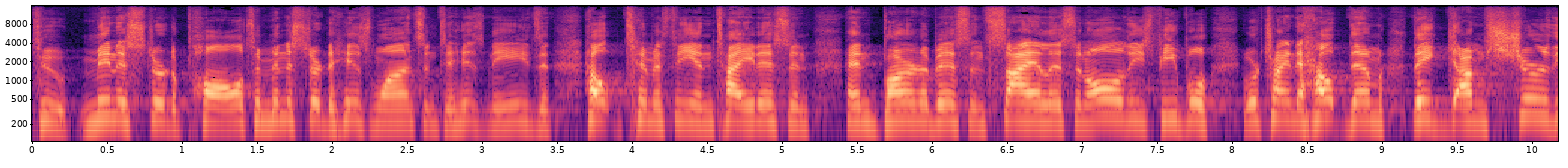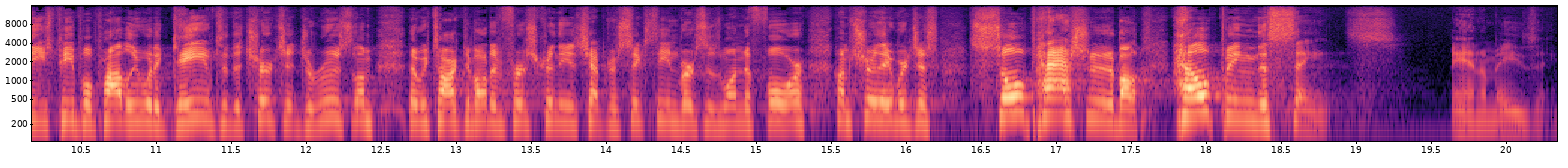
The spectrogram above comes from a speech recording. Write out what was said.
to minister to Paul, to minister to his wants and to his needs, and help Timothy and Titus and, and Barnabas and Silas and all of these people were trying to help them. They, I'm sure these people probably would have gave to the church at Jerusalem that we talked about in 1 Corinthians chapter 16, verses 1 to 4. I'm sure they were just so passionate about helping the saints. Man, amazing.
